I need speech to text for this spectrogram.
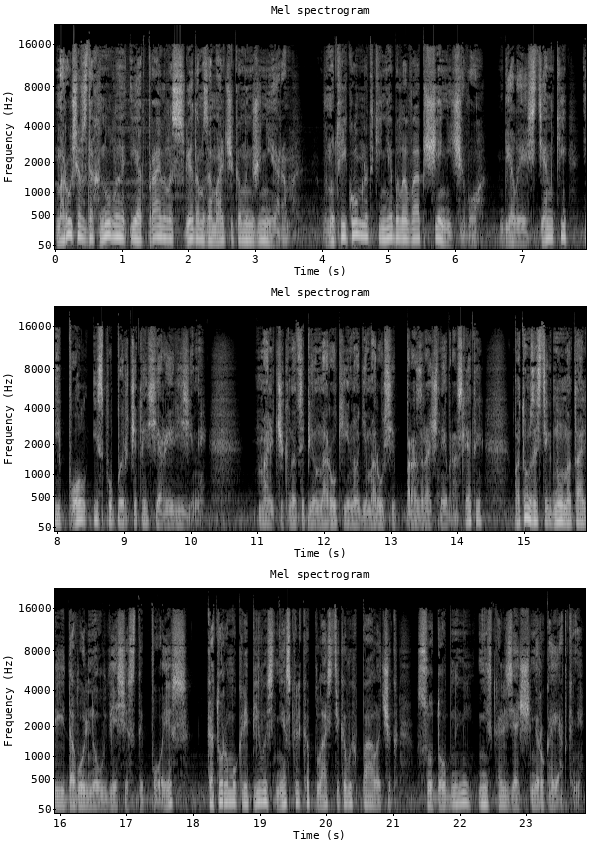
Маруся вздохнула и отправилась следом за мальчиком-инженером. Внутри комнатки не было вообще ничего белые стенки и пол из пупырчатой серой резины. Мальчик нацепил на руки и ноги Маруси прозрачные браслеты, потом застегнул на талии довольно увесистый пояс, к которому крепилось несколько пластиковых палочек с удобными нескользящими рукоятками.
